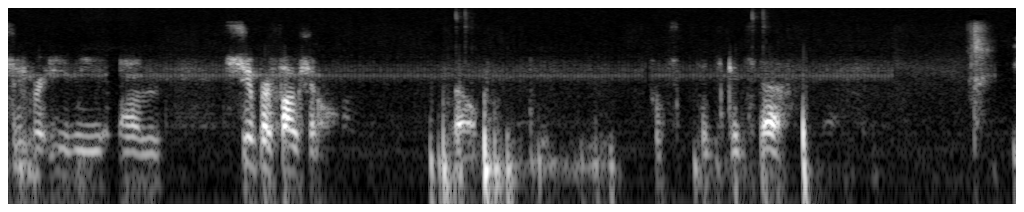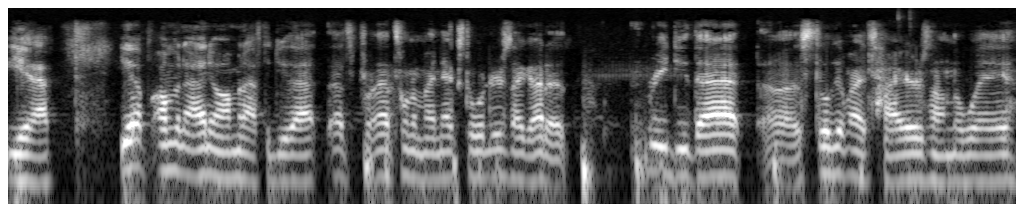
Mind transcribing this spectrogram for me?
super easy and super functional. So it's, it's good stuff. Yeah, yep. I'm gonna. I know I'm gonna have to do that. That's that's one of my next orders. I gotta redo that. Uh, still get my tires on the way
